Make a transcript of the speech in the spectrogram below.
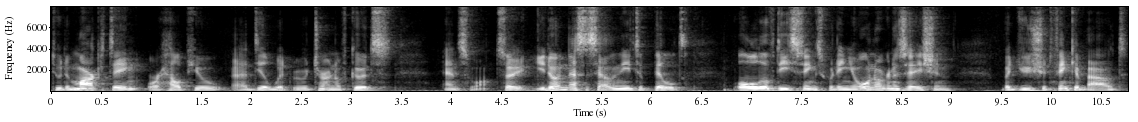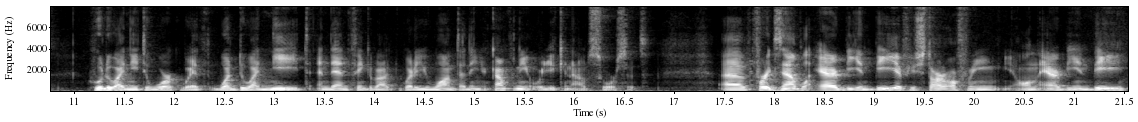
do the marketing or help you uh, deal with return of goods and so on. So you don't necessarily need to build all of these things within your own organization, but you should think about who do I need to work with, what do I need, and then think about whether you want that in your company or you can outsource it. Uh, for example, Airbnb, if you start offering on Airbnb,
